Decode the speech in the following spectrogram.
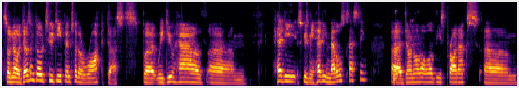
so no, it doesn't go too deep into the rock dusts, but we do have um, heavy, excuse me, heavy metals testing uh, yep. done on all of these products. Um,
